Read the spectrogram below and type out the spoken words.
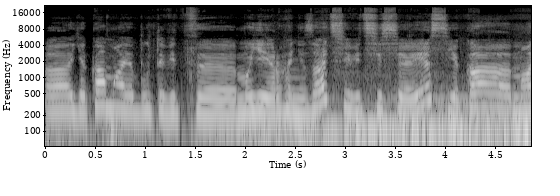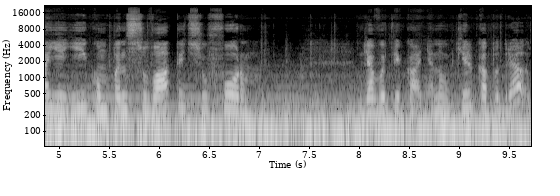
е, яка має бути від е, моєї організації, від CCS, яка має їй компенсувати цю форму для випікання. Ну, кілька подряд.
